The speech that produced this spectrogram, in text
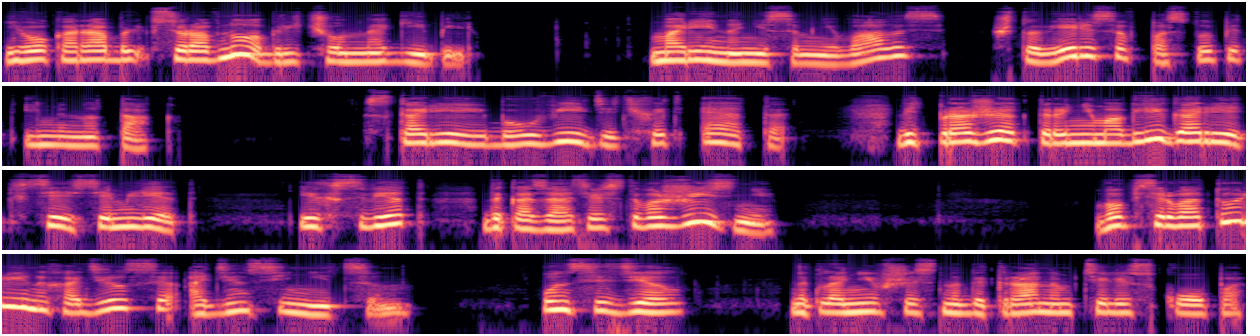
его корабль все равно обречен на гибель. Марина не сомневалась, что Вересов поступит именно так. Скорее бы увидеть хоть это, ведь прожекторы не могли гореть все семь лет. Их свет — доказательство жизни. В обсерватории находился один Синицын. Он сидел, наклонившись над экраном телескопа,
